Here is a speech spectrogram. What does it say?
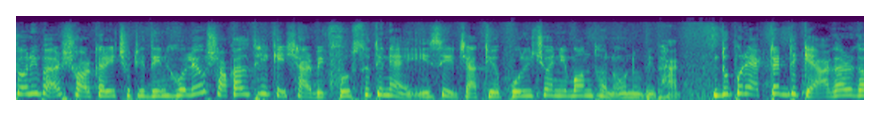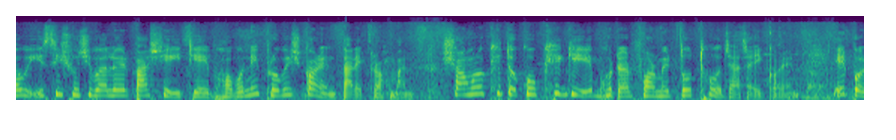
শনিবার সরকারি ছুটির দিন হলেও সকাল থেকে সার্বিক প্রস্তুতি নেয় ইসির জাতীয় পরিচয় নিবন্ধন অনুবিভাগ। দুপুরে একটার দিকে আগারগাঁও ইসি সচিবালয়ের পাশে ইটিআই ভবনে প্রবেশ করেন তারেক রহমান। সংরক্ষিত কক্ষে গিয়ে ভোটার ফর্মের তথ্য যাচাই করেন। এরপর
